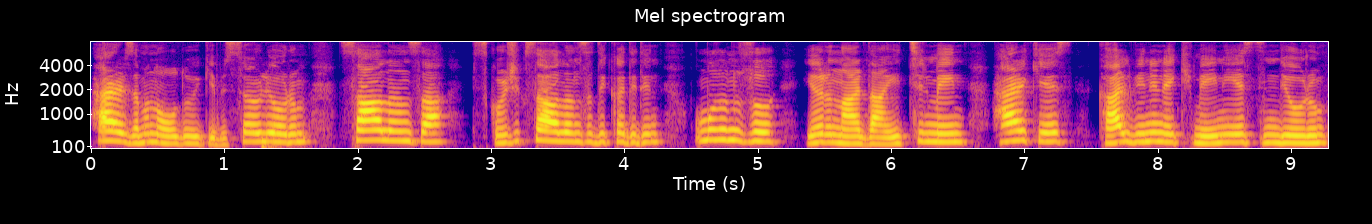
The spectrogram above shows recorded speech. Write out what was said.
Her zaman olduğu gibi söylüyorum. Sağlığınıza, psikolojik sağlığınıza dikkat edin. Umudunuzu yarınlardan yitirmeyin. Herkes kalbinin ekmeğini yesin diyorum.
